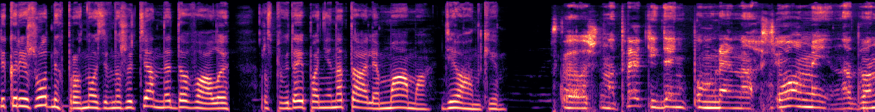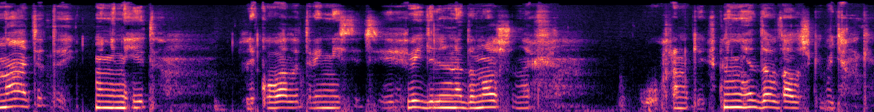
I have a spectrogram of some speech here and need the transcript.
Лікарі жодних прогнозів на життя не давали, розповідає пані Наталя, мама Діанки. Сказали, що на третій день помре на сьомий, на дванадцятий. Мені не. Лікували три місяці. Відділі недоношених у Франківську. Мені дав залишки водянки.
